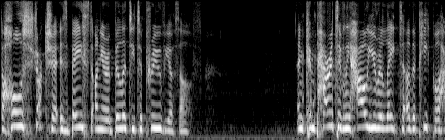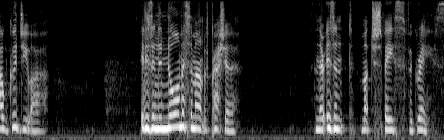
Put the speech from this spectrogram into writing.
The whole structure is based on your ability to prove yourself. And comparatively, how you relate to other people, how good you are. It is an enormous amount of pressure. And there isn't much space for grace.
